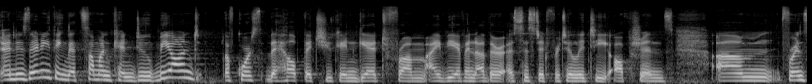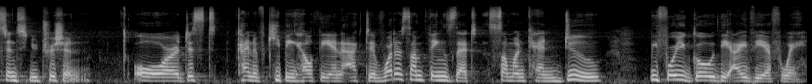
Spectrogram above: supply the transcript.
And is there anything that someone can do beyond, of course, the help that you can get from IVF and other assisted fertility options? Um, for instance, nutrition or just kind of keeping healthy and active. What are some things that someone can do before you go the IVF way?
